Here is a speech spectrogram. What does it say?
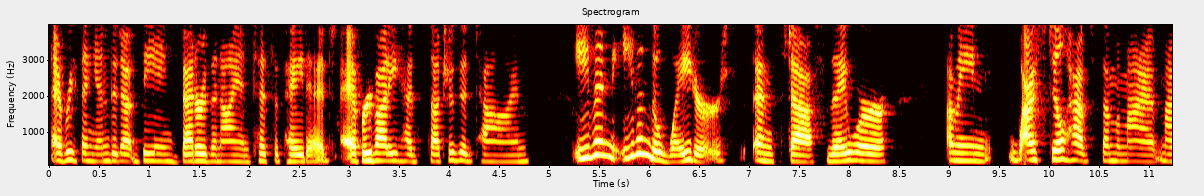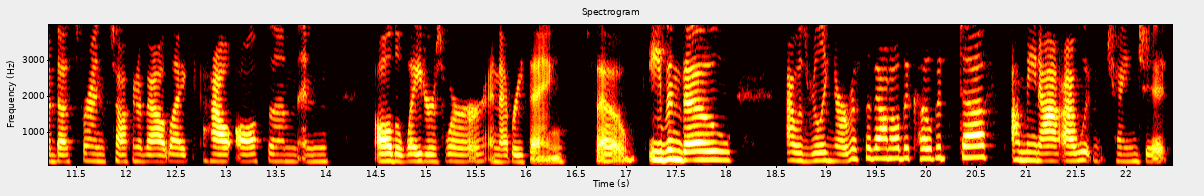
everything ended up being better than I anticipated. Everybody had such a good time. Even even the waiters and stuff, they were I mean, I still have some of my my best friends talking about like how awesome and all the waiters were and everything. So, even though I was really nervous about all the COVID stuff, I mean, I, I wouldn't change it.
